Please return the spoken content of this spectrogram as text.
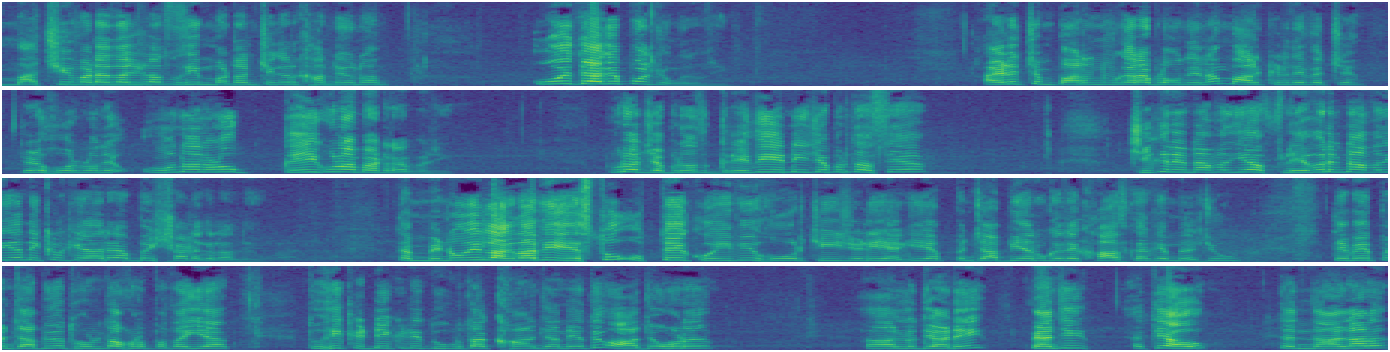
ਮਾਛੀਵਾੜੇ ਦਾ ਜਿਹੜਾ ਤੁਸੀਂ ਮਟਨ ਚਿਕਨ ਖਾਂਦੇ ਹੋ ਨਾ, ਉਹ ਇੱਥੇ ਆ ਕੇ ਭੁੱਲ ਜਾਓਗੇ ਤੁਸੀਂ। ਆ ਜਿਹੜੇ ਚੰਪਾਰਨ ਵਗੈਰਾ ਬਣਾਉਂਦੇ ਨਾ ਮਾਰਕੀਟ ਦੇ ਵਿੱਚ, ਜਿਹੜੇ ਹੋਰ ਬਣਾਉਂਦੇ, ਉਹਨਾਂ ਨਾਲੋਂ ਕਈ ਗੁਣਾ ਬੈਟਰ ਆ ਭਾਜੀ। ਪੂਰਾ ਜ਼ਬਰਦਸਤ ਗ੍ਰੇਵੀ ਇੰਨੀ ਜ਼ਬਰਦਸਤ ਆ ਚਿਕਨ ਇੰਨਾ ਵਧੀਆ ਫਲੇਵਰ ਇੰਨਾ ਵਧੀਆ ਨਿਕਲ ਕੇ ਆ ਰਿਹਾ, ਬਈ ਛੱਡ ਗਲਾਂ ਦਿਓ। ਤੇ ਮੈਨੂੰ ਨਹੀਂ ਲੱਗਦਾ ਵੀ ਇਸ ਤੋਂ ਉੱਤੇ ਕੋਈ ਵੀ ਹੋਰ ਚੀਜ਼ ਜਿਹੜੀ ਹੈਗੀ ਆ, ਪੰਜਾਬੀਆਂ ਨੂੰ ਕਿਤੇ ਖਾਸ ਕਰਕੇ ਮਿਲ ਜੂ। ਤੇ ਬਈ ਪੰਜਾਬੀਓ ਤੁਹਾਨੂੰ ਤਾਂ ਹੁਣ ਪਤਾ ਹੀ ਆ, ਤੁਸੀਂ ਕਿੱਡੀ ਕਿੱਡੀ ਦੂਰ ਤੱਕ ਖਾਣ ਜਾਂਦੇ ਆ ਤੇ ਆ ਜਾਓ ਹੁਣ ਲੁਧਿਆਣੇ। ਭੈਣ ਜੀ, ਇੱਥੇ ਆਓ, ਤੇ ਨਾਲ ਨਾਲ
